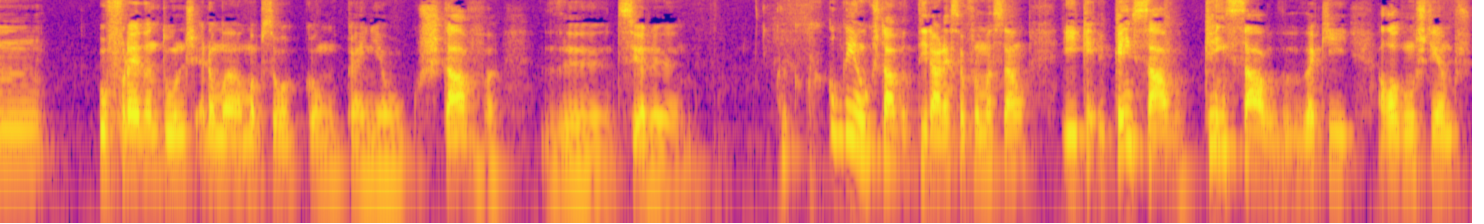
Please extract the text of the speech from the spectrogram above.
um, o Fred Antunes era uma, uma pessoa com quem eu gostava de, de ser. com quem eu gostava de tirar essa formação e quem, quem sabe, quem sabe daqui a alguns tempos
